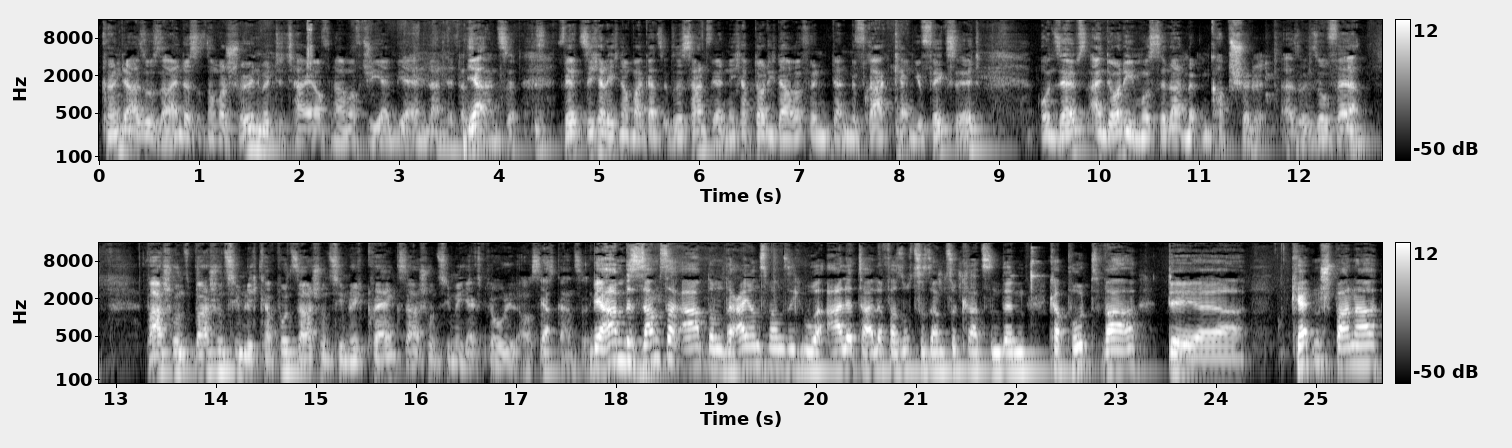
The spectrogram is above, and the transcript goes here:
Könnte also sein, dass es nochmal schön mit Detailaufnahmen auf GmbN landet, das Ja. Ganze. Wird sicherlich nochmal ganz interessant werden. Ich habe Doddy daraufhin dann gefragt, can you fix it? Und selbst ein Doddy musste dann mit dem Kopf schütteln. Also insofern war, schon, war schon ziemlich kaputt, sah schon ziemlich crank, sah schon ziemlich exploded aus, das Ganze. Wir haben bis Samstagabend um 23 Uhr alle Teile versucht zusammenzukratzen, denn kaputt war der Kettenspanner,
